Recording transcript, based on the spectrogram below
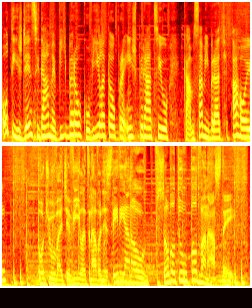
O týždeň si dáme výberovku výletov pre inšpiráciu, kam sa vy vybrať. Ahoj! Počúvajte výlet na vlne s Didianou v sobotu po 12.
